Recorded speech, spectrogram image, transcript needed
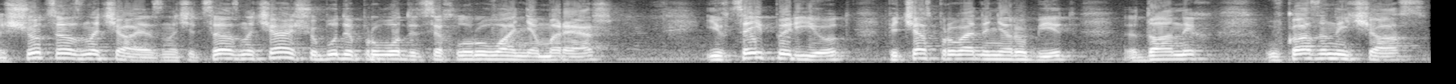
Е, Що це означає? Значить, це означає, що буде проводитися хлорування мереж. І в цей період, під час проведення робіт е, даних, у вказаний час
